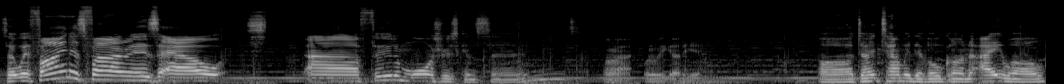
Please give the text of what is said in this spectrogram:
So we're fine as far as our uh, food and water is concerned. All right, what do we got here? Oh, don't tell me they've all gone AWOL.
